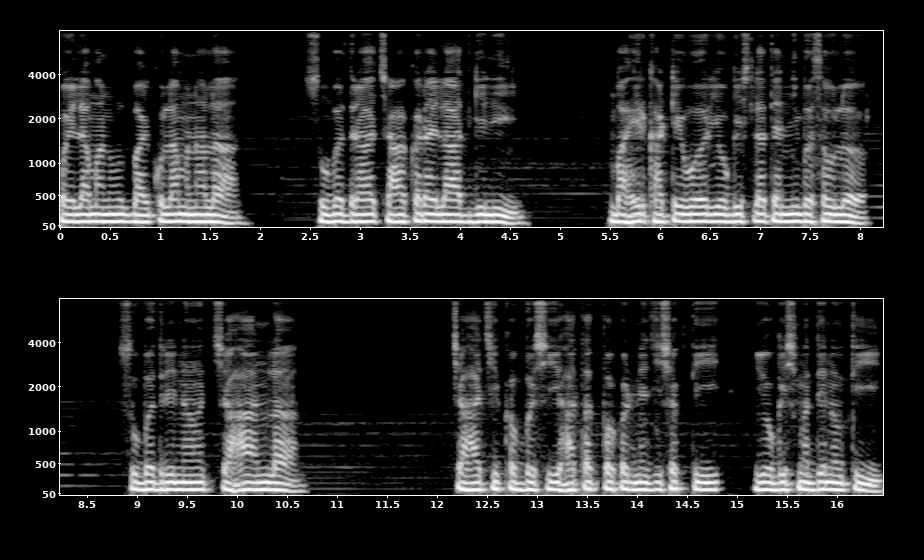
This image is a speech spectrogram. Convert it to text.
पहिला माणूस बायकोला म्हणाला सुभद्रा चहा करायला आत गेली. बाहेर खाटेवर योगेशला त्यांनी बसवलं. सुभद्रेनं चहा आणला. चहाची कब्बशी हातात पकडण्याची शक्ती योगेशमध्ये नव्हती.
